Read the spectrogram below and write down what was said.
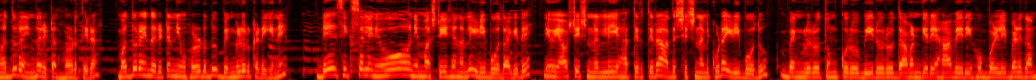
ಮಧುರೈಯಿಂದ ರಿಟರ್ನ್ ಹೊರಡ್ತೀರಾ. ಮಧುರೈಯಿಂದ ರಿಟರ್ನ್ ನೀವು ಹೊರಡೋದು ಬೆಂಗಳೂರು ಕಡೆಗೇನೆ. ಡೇ ಸಿಕ್ಸ್ ಅಲ್ಲಿ ನೀವು ನಿಮ್ಮ ಸ್ಟೇಷನ್ ಅಲ್ಲಿ ಇಳಿಬಹುದಾಗಿದೆ ನೀವು ಯಾವ ಸ್ಟೇಷನ್ ಅಲ್ಲಿ ಹತ್ತಿರ್ತೀರಾ ಅದೇ ಸ್ಟೇಷನ್ ಅಲ್ಲಿ ಕೂಡ ಇಳಿಬಹುದು ಬೆಂಗಳೂರು, ತುಮಕೂರು, ಬೀರೂರು, ದಾವಣಗೆರೆ, ಹಾವೇರಿ, ಹುಬ್ಬಳ್ಳಿ, ಬೆಳಗಾಂ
